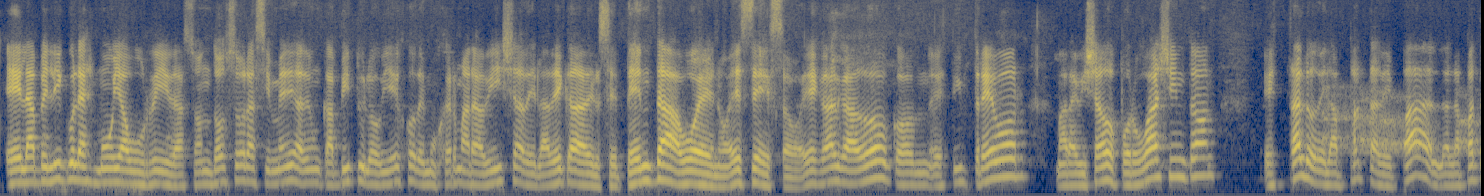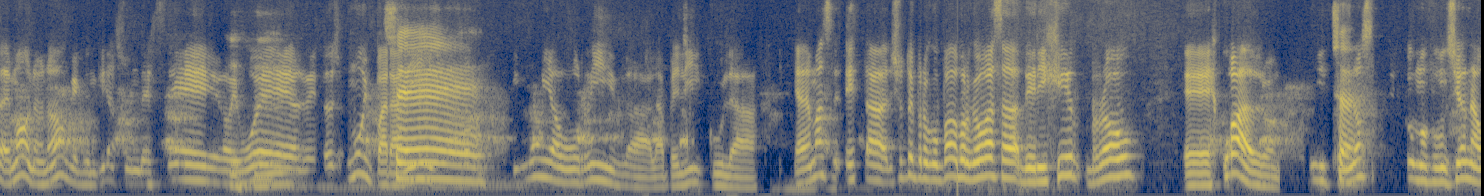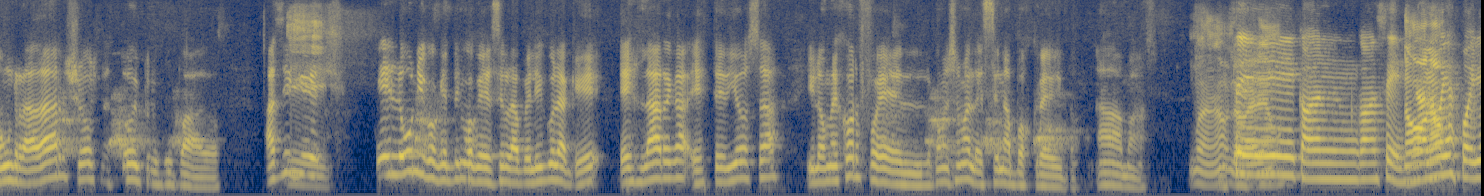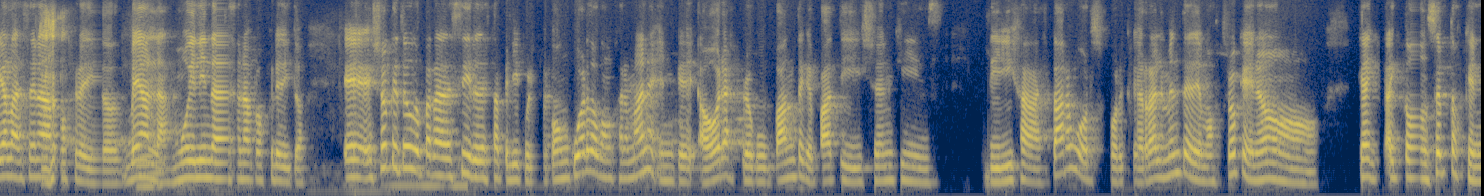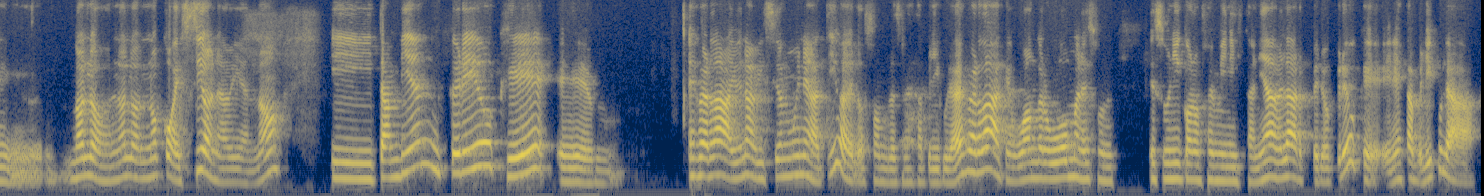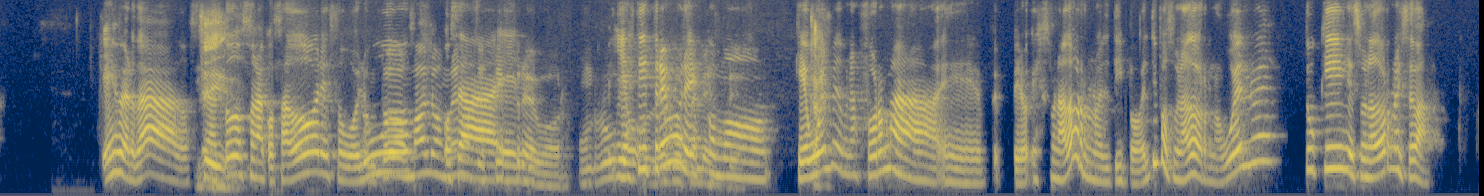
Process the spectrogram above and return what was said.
Eh, la película es muy aburrida, son dos horas y media de un capítulo viejo de Mujer Maravilla de la década del 70. Bueno, es eso, es Gal Gadot con Steve Trevor, maravillados por Washington. Está lo de la pata de pala, la pata de mono, ¿no? Que cumplías un deseo y vuelve. Entonces, muy para Sí. y muy aburrida la película. Y además, esta, yo estoy preocupado porque vos vas a dirigir Row eh, Squadron. Y Sí. no sabes cómo funciona un radar, yo ya estoy preocupado. Así que es lo único que tengo que decir la película, que es larga, es tediosa, y lo mejor fue el, ¿cómo se llama? La escena post-crédito, nada más. bueno, lo. Sí, con, con sí. No, No, no, no. voy a spoilear la escena post-crédito. Véanla, muy linda la escena post-crédito. Eh, yo qué tengo para decir de esta película. Concuerdo con Germán en que ahora es preocupante que Patty Jenkins dirija Star Wars porque realmente demostró que no, que hay, hay conceptos que no los no, los- no cohesiona bien, ¿no? Y también creo que eh, es verdad, hay una visión muy negativa de los hombres en esta película. Es verdad que Wonder Woman es un, es un ícono feminista, ni hablar, pero creo que en esta película es verdad, o sea, Sí. todos son acosadores o boludos. todos malos o sea, Steve el- Trevor, un y Steve Trevor es como que vuelve de una forma, eh, pero es un adorno el tipo. El tipo es un adorno. Vuelve, Tuki es un adorno y se va.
